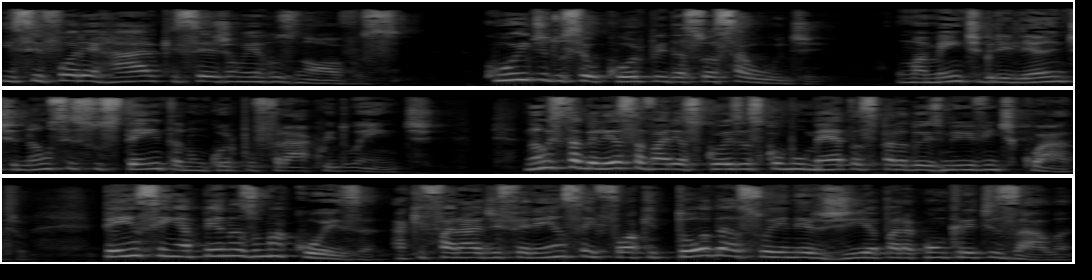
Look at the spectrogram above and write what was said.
e se for errar, que sejam erros novos. Cuide do seu corpo e da sua saúde. Uma mente brilhante não se sustenta num corpo fraco e doente. Não estabeleça várias coisas como metas para 2024. Pense em apenas uma coisa, a que fará a diferença e foque toda a sua energia para concretizá-la.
